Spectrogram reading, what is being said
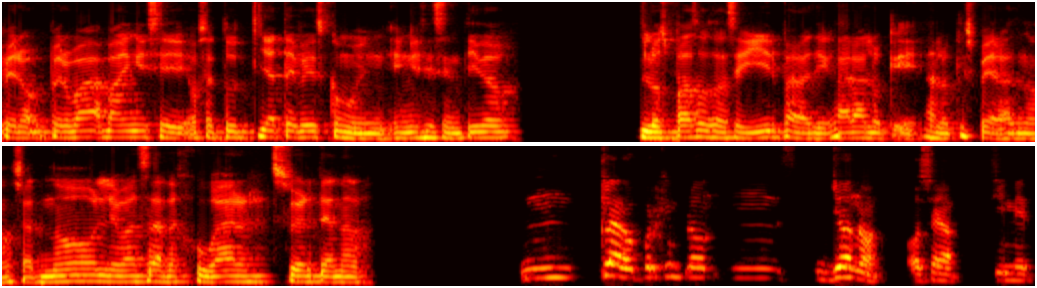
pero, pero va, va en ese, o sea, tú ya te ves como en, en ese sentido los pasos a seguir para llegar a lo que a lo que esperas, ¿no? O sea, no le vas a jugar suerte a nada. Mm, claro, por ejemplo, mm, yo no, o sea, si me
